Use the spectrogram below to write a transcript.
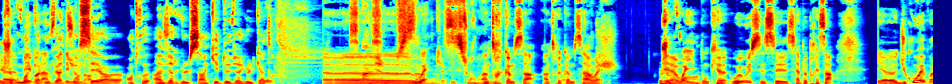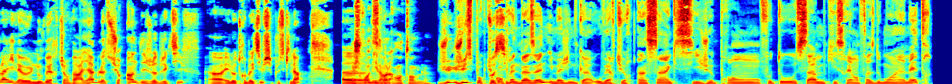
Et je Euh, crois mais que voilà, l'ouverture c'est euh, entre 1,5 et 2,4. Euh, ouais, je crois- un truc comme ça, un truc comme ça, ouais. Je Et, euh, crois, ouais, hein. donc euh, oui, oui, c'est c'est c'est à peu près ça. Et euh, du coup, ouais, voilà, il a une ouverture variable sur un des objectifs euh, et l'autre objectif, je sais plus ce qu'il a. Euh, je crois que c'est voilà. un grand angle. Ju- Juste pour que tu Possible. comprennes Bazen, imagine qu'à ouverture 1.5, si je prends en photo Sam qui serait en face de moi à un mètre,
